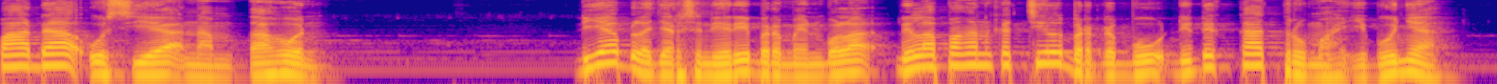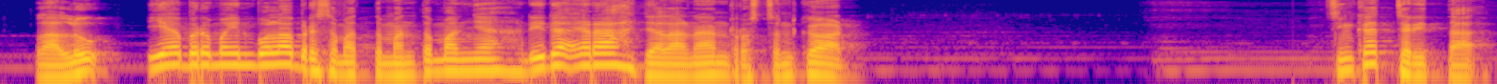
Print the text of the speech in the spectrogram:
pada usia 6 tahun. Dia belajar sendiri bermain bola di lapangan kecil berdebu di dekat rumah ibunya. Lalu, ia bermain bola bersama teman-temannya di daerah jalanan Rostengard. Singkat cerita,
